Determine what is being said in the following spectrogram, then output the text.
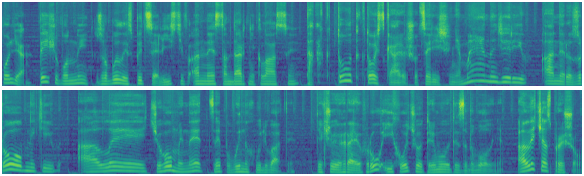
поля, те, що вони зробили спеціалістів, а не стандартні класи. Так, тут хтось скаже, що це рішення менеджерів, а не розробників. Але чого мене це повинно хвилювати, якщо я граю в гру і хочу отримувати задоволення. Але час пройшов.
